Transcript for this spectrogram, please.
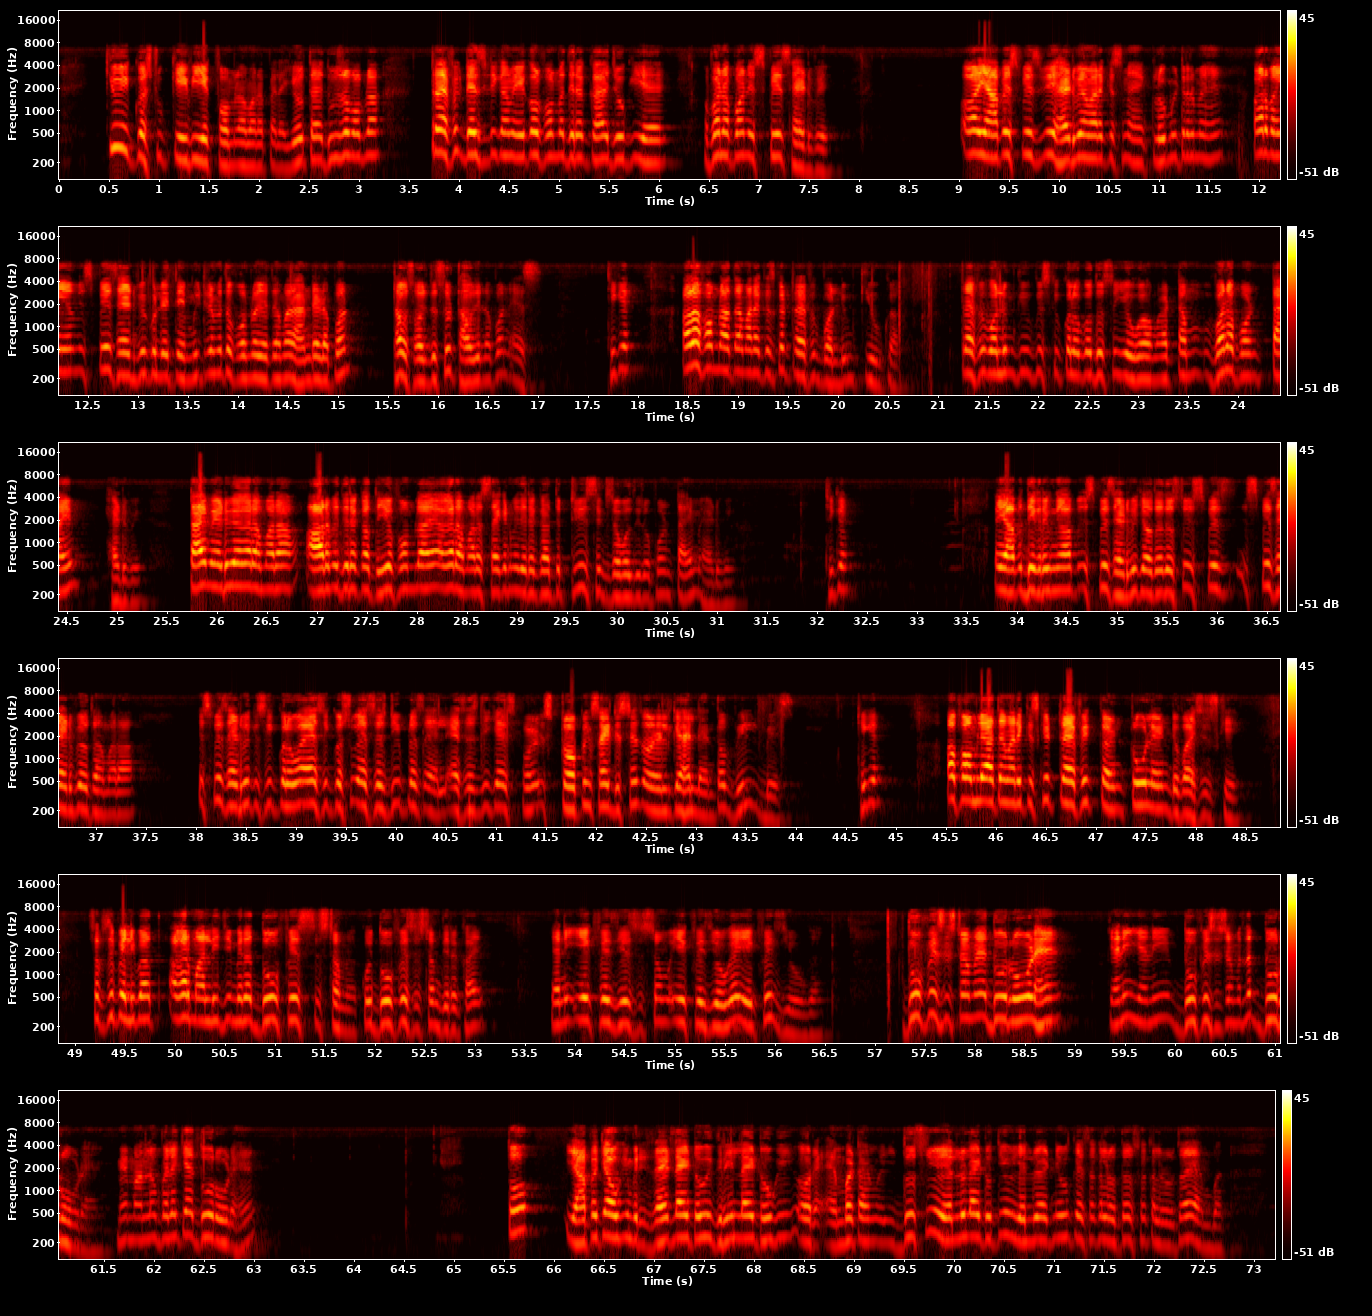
Q equal to K V एक फॉर्मूला हमारा पहला ये होता है। दूसरा फॉर्मूला ट्रैफ़िक डेंसिटी का हमें एक और फॉर्मूला दे रखा है, जो कि है वन अपॉन स्पेस हेडवे और यहाँ पे स्पेस वे हेडवे हमारे किसमें है? किलोमीटर में है। और वहीं हम स्पेस हेडवे को लेते हैं। मीटर में तो फॉर्मूला जाता है हमारा हंड्रेड अपॉन थाउ सॉरी दोस्तों थाउज़ेंड अपॉन एस ठीक है? अगला फॉर्मूला आता है हमारा किसका? ट्रैफ़िक वॉल्यूम क्यू का। ट्रैफ़िक वॉल्यूम क्यू किसके इक्वल होगा दोस्तों? ये होगा हमारा term one upon time headway time headway अगर हमारा आर में दे रखा तो ये फॉर्मूला है, अगर हमारा सेकंड में दे रखा है तो three six double zero upon time headway ठीक है? यहाँ पे देख रहे होंगे आप स्पेस हेड भी क्या होता है दोस्तों? स्पेस स्पेस हेड भी होता है हमारा। स्पेस हेड भी किसकी इक्वल होगा S equal to S S D plus L S S D क्या स्टॉपिंग साइड डिस्टेंस और एल क्या है? लेंथ ऑफ़ व्हील बेस ठीक है? अब फॉर्मूले आते हैं हमारे किसके? ट्रैफ़िक कंट्रोल एंड डिवाइसेस के। सबसे पहली बात, अगर मान लीजिए मेरा दो फ़ेज़ सिस्टम है, कोई दो फ़ेज़ सिस्टम दे रखा है यानी एक फ़ेज़ ये सिस्टम एक फ़ेज़ ये हो गया, एक फ़ेज़ ये हो गया। दो फ़ेज़ सिस्टम है, दो रोड हैं। यानी यानी दो फ़ेज़ सिस्टम मतलब दो रोड हैं। मैं मान लो पहले क्या दो रोड हैं? तो यहाँ पे क्या होगी मेरी? रेड लाइट होगी ग्रीन लाइट होगी और एम्बर टाइम दूसरी येलो लाइट होती है येलो लाइट नहीं, वो कैसा कलर होता है, उसका कलर होता है एम्बर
